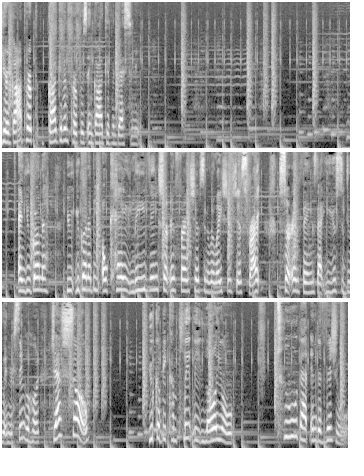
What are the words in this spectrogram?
your God God given purpose and God given destiny. And you're gonna you, you're gonna be okay leaving certain friendships and relationships, right? Certain things that you used to do in your singlehood, just so you could be completely loyal to that individual.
